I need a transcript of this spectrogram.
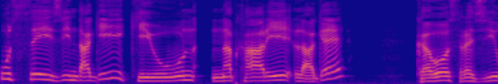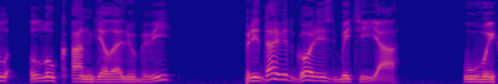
усей зиндаги киун набхари лаге?» Кого сразил лук ангела любви, придавит горесть бытия. Увы.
